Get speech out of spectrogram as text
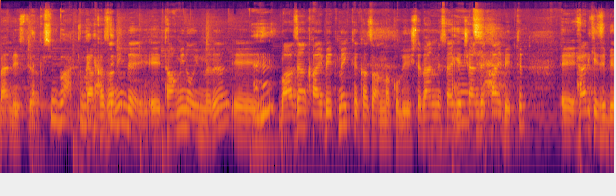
Ben de istiyorum. Bak şimdi bu aklıma Ya geldi. kazanayım da e, tahmin oyunları e, bazen kaybetmek de kazanmak oluyor. İşte ben mesela geçen de kaybettim. E, herkesi bir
